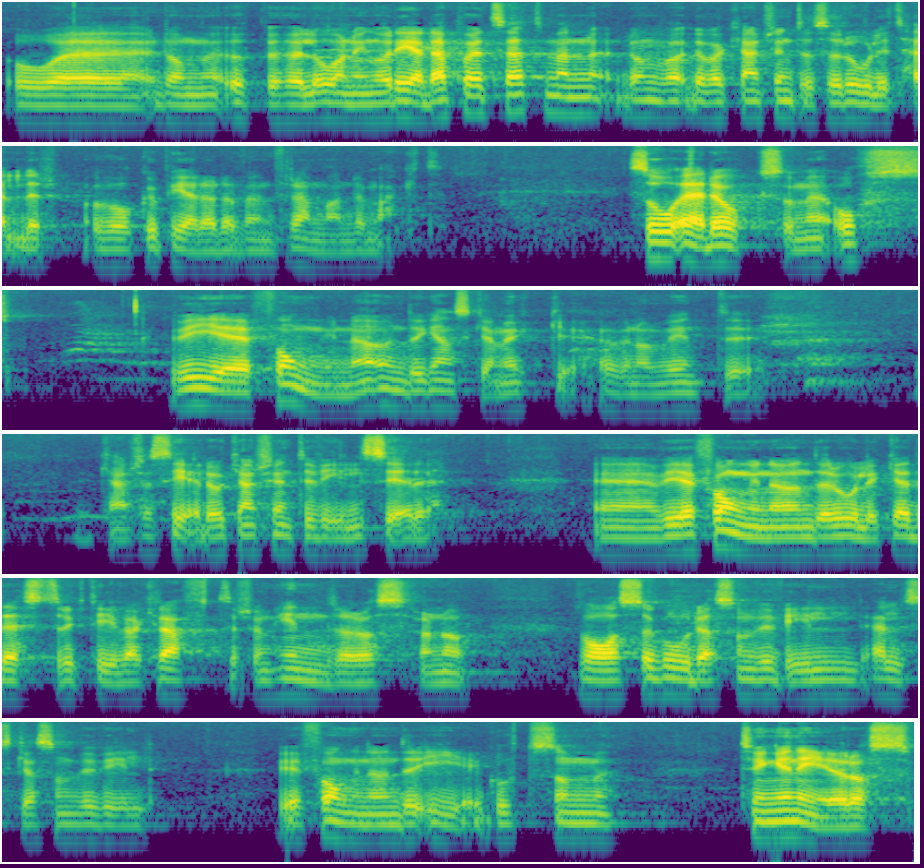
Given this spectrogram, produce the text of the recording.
Och eh, de uppehöll ordning och reda på ett sätt, men de var, det var kanske inte så roligt heller att vara ockuperad av en främmande makt. Så är det också med oss. Vi är fångna under ganska mycket, även om vi inte kanske ser det och kanske inte vill se det. Eh, vi är fångna under olika destruktiva krafter som hindrar oss från att vara så goda som vi vill, älska som vi vill. Vi är fångna under egot som tynger ner oss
